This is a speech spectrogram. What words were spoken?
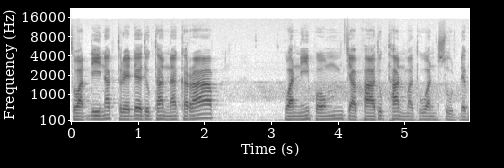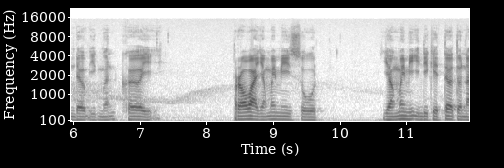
สวัสดีนักเทรดเดอร์ทุกท่านนะครับ วันนี้ผมจะพาทุกท่านมาทวนสูตรเดิมๆอีกเหมือนเคย เพราะว่ายังไม่มีสูตร ยังไม่มีอินดิเคเตอร์ตัวไหน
